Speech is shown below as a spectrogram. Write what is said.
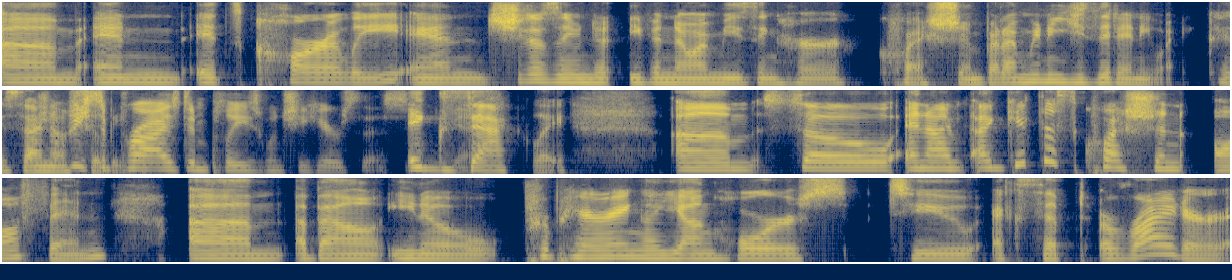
um, and it's Carly, and she doesn't even, even know I'm using her question, but I'm going to use it anyway because I know she'll be she'll surprised and pleased when she hears this. Yeah. Exactly. Um, so, and I, I get this question often um, about, you know, preparing a young horse to accept a rider.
